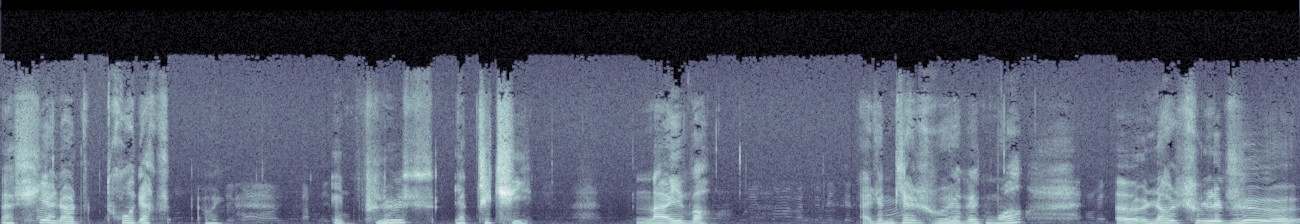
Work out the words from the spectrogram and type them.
Ma fille, elle a trois garçons. Oui. Et plus la petite fille, Maëva. Elle aime bien jouer avec moi. Euh, là, je l'ai vue, euh,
